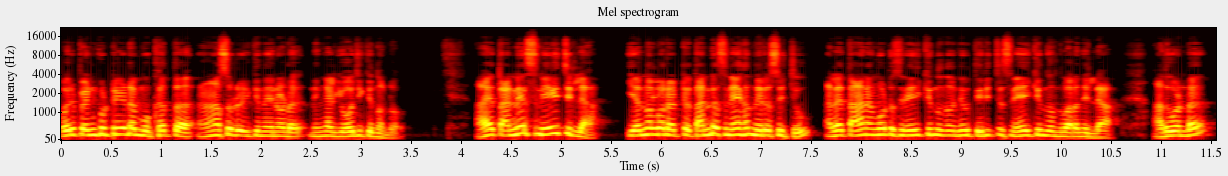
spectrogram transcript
ഒരു പെൺകുട്ടിയുടെ മുഖത്ത് ആസിഡ് ഒഴിക്കുന്നതിനോട് നിങ്ങൾ യോജിക്കുന്നുണ്ടോ? അതായത് തന്നെ സ്നേഹിച്ചില്ല എന്നുള്ള ഒരൊറ്റ തന്റെ സ്നേഹം നിരസിച്ചു അല്ലെ താൻ അങ്ങോട്ട് സ്നേഹിക്കുന്നു തിരിച്ച് സ്നേഹിക്കുന്നു എന്ന് പറഞ്ഞില്ല. അതുകൊണ്ട്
